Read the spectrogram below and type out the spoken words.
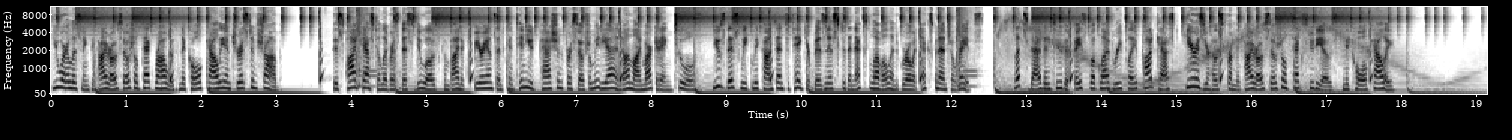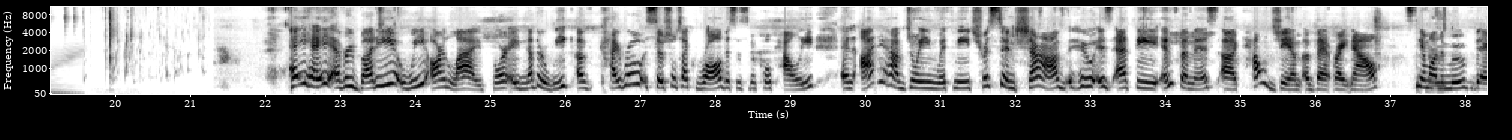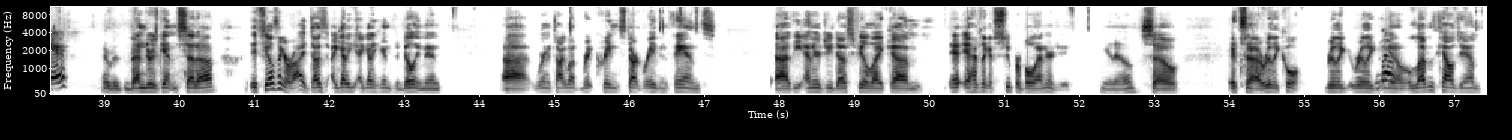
You are listening to Chiro Social Tech Raw with Nicole Callie and Tristan Schaub. This podcast delivers this duo's combined experience and continued passion for social media and online marketing tools. Use this weekly content to take your business to the next level and grow at exponential rates. Let's dive into the Facebook Live Replay podcast. Here is your host from the Chiro Social Tech Studios, Nicole Callie. Hey, hey, everybody. We are live for another week of Chiro Social Tech Raw. This is Nicole Callie, and I have joining with me Tristan Schaub, who is at the infamous uh, Cal Jam event right now. See him on the move there. Vendors getting set up. It feels like a ride. Does I gotta I gotta hand it to Billy, man. Uh, we're gonna talk about creating Stark Raven fans. Uh, the energy does feel like um, it, it has like a Super Bowl energy you know? So it's uh, really cool. Really, really, well, you know, 11th Cal Jam.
